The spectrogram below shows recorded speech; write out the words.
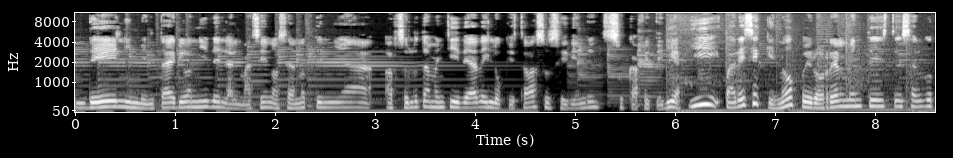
del inventario ni del almacén, o sea, no tenía absolutamente idea de lo que estaba sucediendo en su cafetería. Y parece que no, pero realmente esto es algo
